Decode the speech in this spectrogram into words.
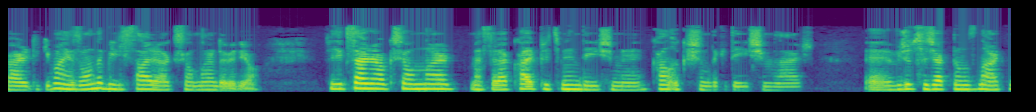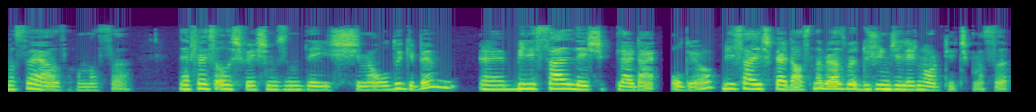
verdiği gibi aynı zamanda bilgisayar reaksiyonlar da veriyor. Fiziksel reaksiyonlar mesela kalp ritminin değişimi, kan akışındaki değişimler, e, vücut sıcaklığımızın artması veya azalması, nefes alışverişimizin değişimi olduğu gibi e, bilişsel değişikliklerden oluyor. Bilişsel değişikliklerde aslında biraz böyle düşüncelerin ortaya çıkması,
